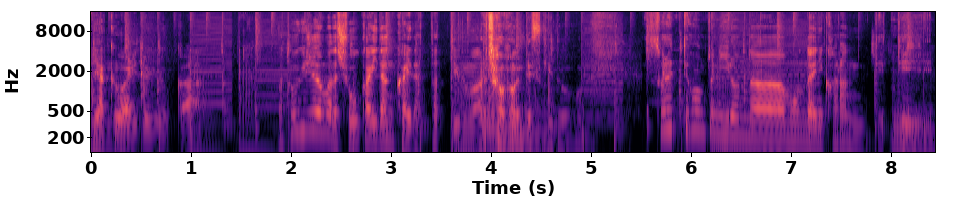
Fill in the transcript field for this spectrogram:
役割というかまあ、闘技場はまだ紹介段階だったっていうのもあると思うんですけど、それって本当にいろんな問題に絡んでて、うん。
